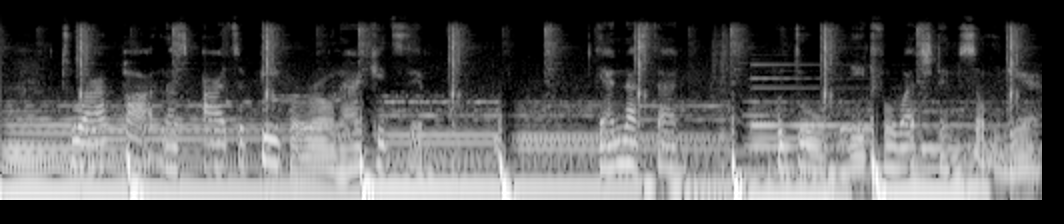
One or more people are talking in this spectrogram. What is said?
to our partners or to people around our kids them. You understand? We do need to watch them some there.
